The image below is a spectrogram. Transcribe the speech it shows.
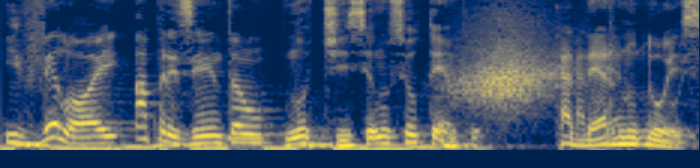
e Veloy apresentam Notícia no seu tempo. Caderno 2.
